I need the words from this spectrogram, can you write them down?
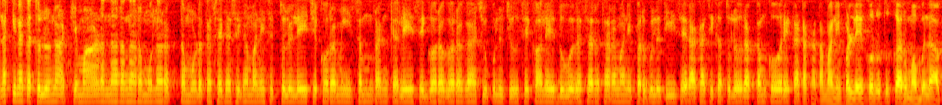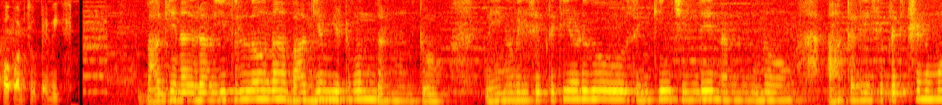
నక్కిన కతులు నాట్యమాడ నర నరముల రక్తముడక సెగసెగమని శక్తులు లేచి కొరమీసం రంకలేసి గొరగొరగా చూపులు చూసి కాలే దువ్వగ సరసరమని పరుగులు తీసే రకసి కతులు రక్తం కోరే కటకటమని పళ్ళే కొరుతూ కరుమబుల కోపం చూపేవి. భాగ్యనగర వీధుల్లో నా భాగ్యం ఎటు ఉందంటూ నేను వేసే ప్రతి అడుగు శంకించిందే నన్ను. ఆకలేసే ప్రతి క్షణము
